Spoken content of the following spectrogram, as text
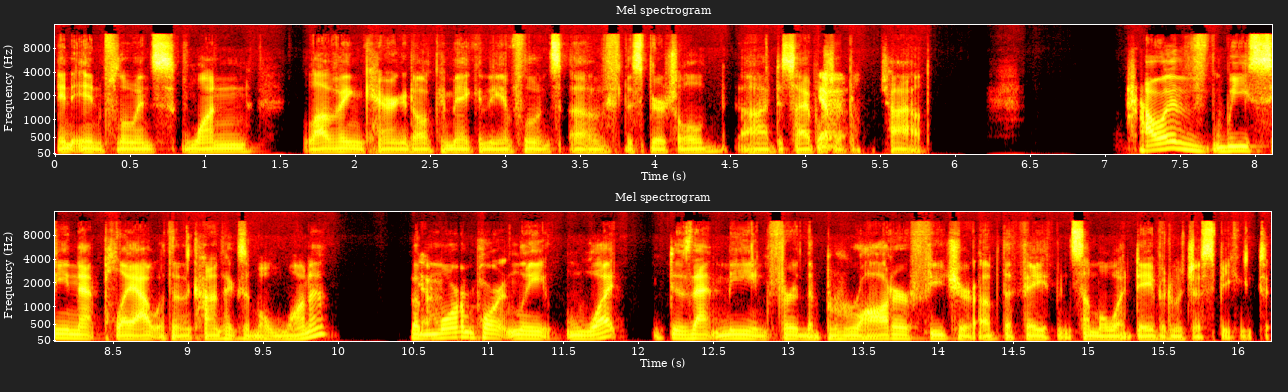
an influence one loving, caring adult can make in the influence of the spiritual uh, discipleship yep. of the child. How have we seen that play out within the context of Awana? But yep. more importantly, what does that mean for the broader future of the faith and some of what David was just speaking to?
